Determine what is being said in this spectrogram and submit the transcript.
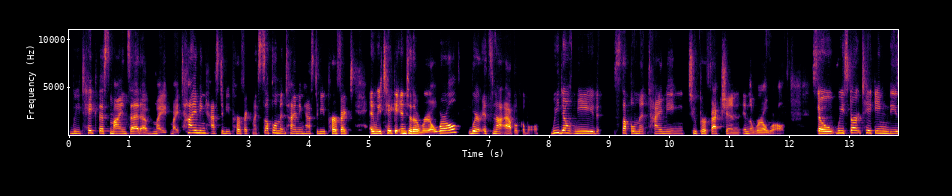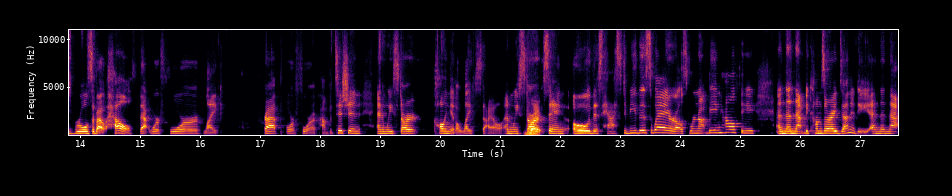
we take this mindset of my my timing has to be perfect. My supplement timing has to be perfect. And we take it into the real world where it's not applicable. We don't need supplement timing to perfection in the real world. So we start taking these rules about health that were for like prep or for a competition and we start calling it a lifestyle. And we start right. saying oh this has to be this way or else we're not being healthy. And then that becomes our identity. And then that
